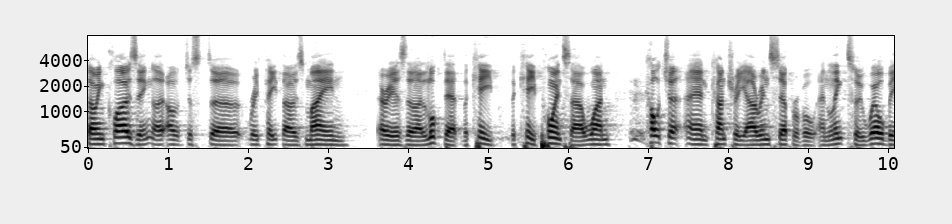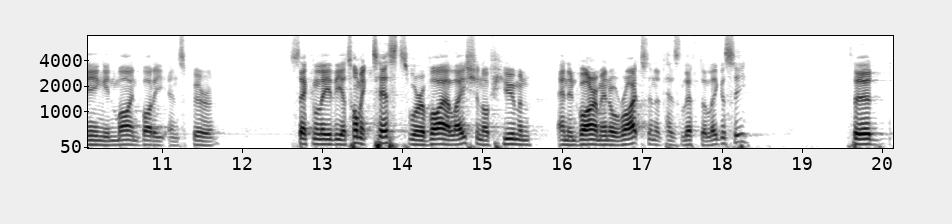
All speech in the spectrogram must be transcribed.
so in closing, I, will just uh, repeat those main areas that I looked at. The key, the key points are one, culture and country are inseparable and linked to well-being in mind, body and spirit. Secondly, the atomic tests were a violation of human and environmental rights and it has left a legacy. Third,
